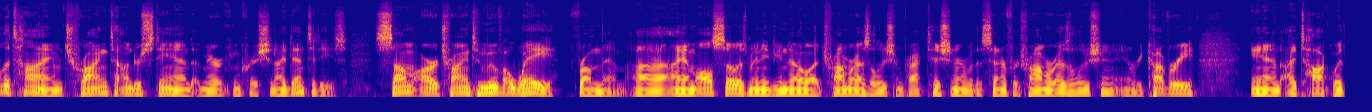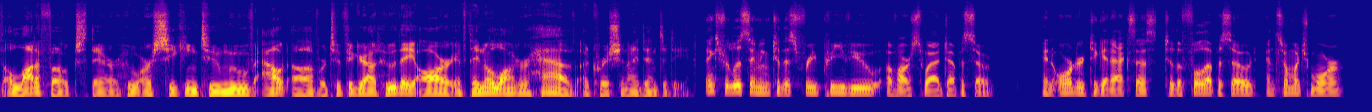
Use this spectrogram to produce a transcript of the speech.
the time trying to understand American Christian identities. Some are trying to move away from them. Uh, I am also, as many of you know, a trauma resolution practitioner with the Center for Trauma Resolution and Recovery. And I talk with a lot of folks there who are seeking to move out of or to figure out who they are if they no longer have a Christian identity. Thanks for listening to this free preview of our SWAJ episode. In order to get access to the full episode and so much more,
